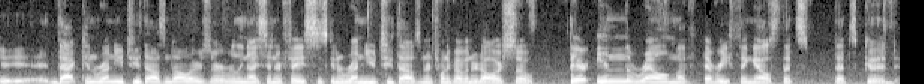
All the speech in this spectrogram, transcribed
i- i- that can run you $2000 or a really nice interface is going to run you 2000 or $2500 so they're in the realm of everything else that's that's good.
